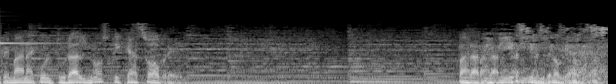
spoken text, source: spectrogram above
Semana Cultural Gnóstica sobre Para vivir sin drogas.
